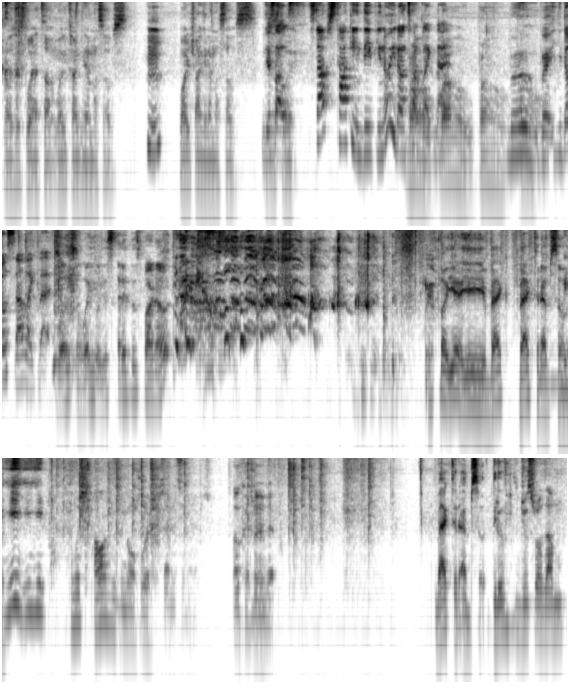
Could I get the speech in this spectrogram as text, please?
Bro, this is the way I talk. What are you trying to get at my sauce? Hmm. Why are you trying to get at my sauce? Your Is sauce. Stop talking deep. You know you don't way- talk like that. Bro, bro, Bro, bro. bro, you don't sound like that. What's the way you gonna just edit this part out? but yeah, yeah, yeah. Back, back to the episode. Yeah, yeah, yeah. How much? How long has it been going for? 17 minutes. Okay, bet, bet. Back to the episode. Did you listen to Juice WRLD's album?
